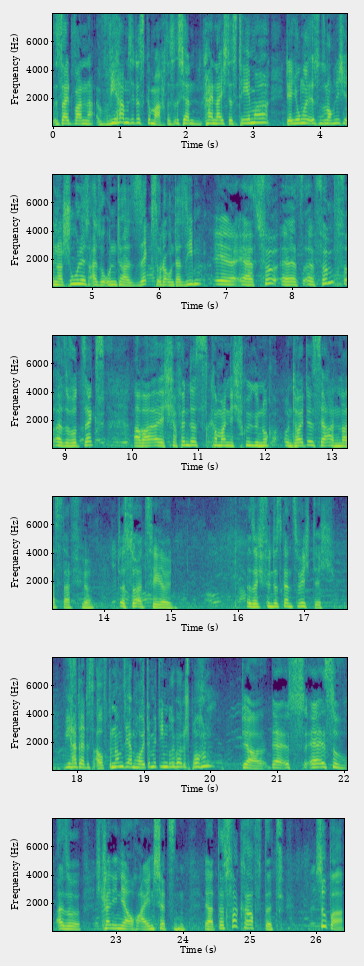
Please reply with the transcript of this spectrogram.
Seit wann, wie haben Sie das gemacht? Das ist ja kein leichtes Thema. Der Junge ist noch nicht in der Schule, ist also unter sechs oder unter sieben. Er ist, er ist äh, fünf, also wird sechs. Aber ich finde, das kann man nicht früh genug. Und heute ist der Anlass dafür, das zu erzählen. Also ich finde es ganz wichtig. Wie hat er das aufgenommen? Sie haben heute mit ihm drüber gesprochen? Ja, der ist, er ist so, also ich kann ihn ja auch einschätzen. Er hat das verkraftet. Super.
